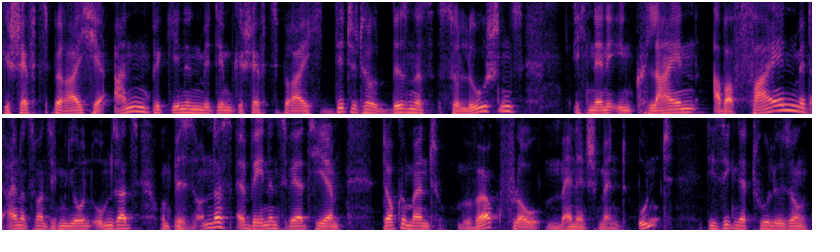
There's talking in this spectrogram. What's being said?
Geschäftsbereiche an, beginnen mit dem Geschäftsbereich Digital Business Solutions. Ich nenne ihn klein, aber fein mit 21 Millionen Umsatz und besonders erwähnenswert hier Document Workflow Management und die Signaturlösung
